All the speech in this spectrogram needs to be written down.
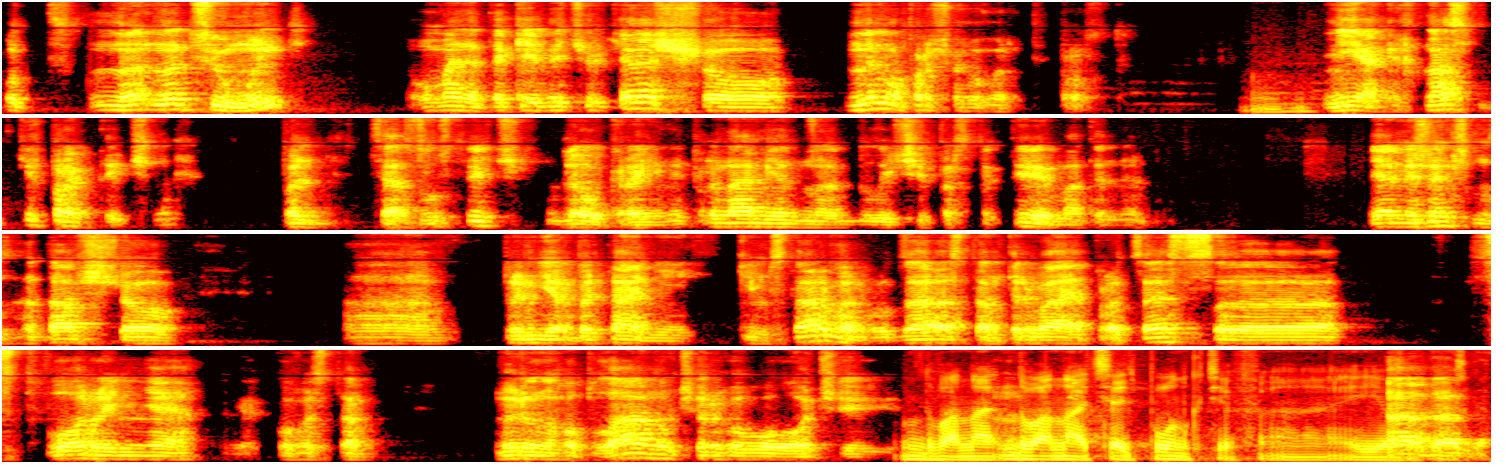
от на, на цю мить у мене таке відчуття, що нема про що говорити просто. Ніяких наслідків практичних ця зустріч для України, принаймні на ближчій перспективі, мати не буде. Я, між іншим, згадав, що е, прем'єр Британії Кім Стармер, от зараз там триває процес е, створення якогось там мирного плану чергового чи 12, 12 пунктів. е, є. Да, да.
